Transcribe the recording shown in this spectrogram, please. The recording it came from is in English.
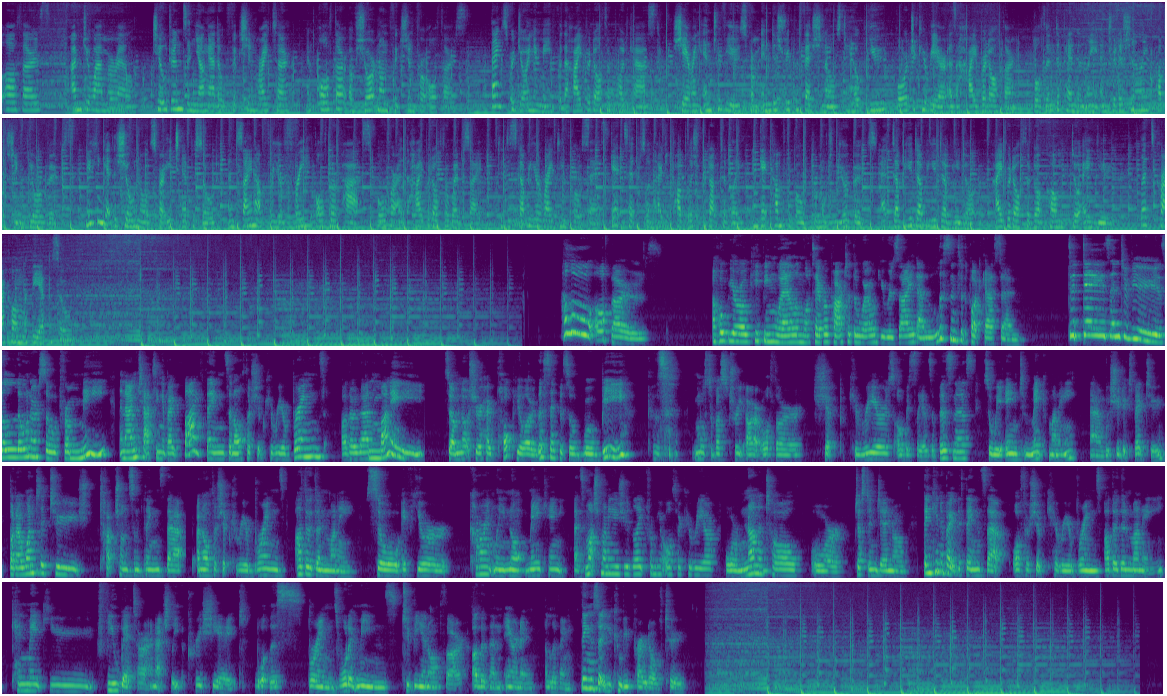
authors. I'm Joanne Morrell, children's and young adult fiction writer and author of short non-fiction for authors. Thanks for joining me for the Hybrid Author podcast, sharing interviews from industry professionals to help you forge a career as a hybrid author, both independently and traditionally publishing your books. You can get the show notes for each episode and sign up for your free author pass over at the Hybrid Author website to discover your writing process, get tips on how to publish productively, and get comfortable promoting your books at www.hybridauthor.com.au. Let's crack on with the episode. Hello, authors! I hope you're all keeping well in whatever part of the world you reside and listen to the podcast in. Today's interview is a loner sold from me, and I'm chatting about five things an authorship career brings other than money. So I'm not sure how popular this episode will be because most of us treat our authorship careers obviously as a business, so we aim to make money and we should expect to. But I wanted to touch on some things that an authorship career brings other than money. So if you're currently not making as much money as you'd like from your author career, or none at all, or just in general, thinking about the things that authorship career brings other than money can make you feel better and actually appreciate what this brings, what it means to be an author other than earning a living. Things that you can be proud of too.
